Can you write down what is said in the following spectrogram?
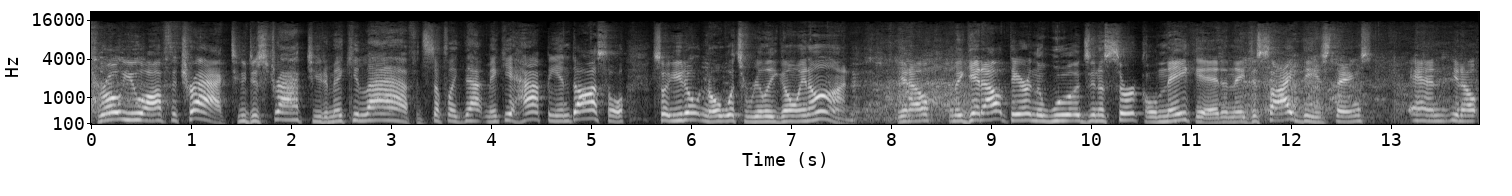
throw you off the track, to distract you, to make you laugh and stuff like that, make you happy and docile so you don't know what's really going on. You know, when they get out there in the woods in a circle naked and they decide these things, and, you know,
